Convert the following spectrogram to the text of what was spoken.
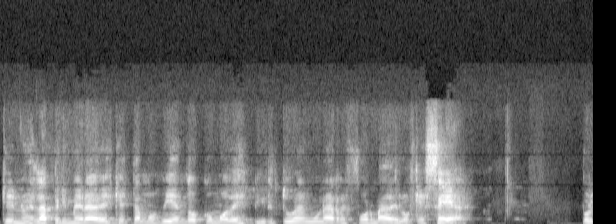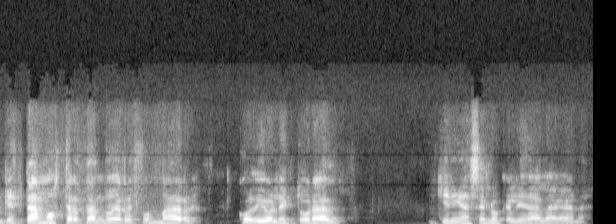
que no es la primera vez que estamos viendo cómo desvirtúan una reforma de lo que sea, porque estamos tratando de reformar código electoral y quieren hacer lo que les da la gana.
